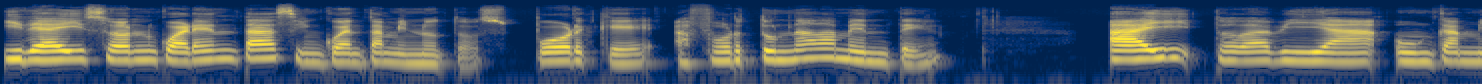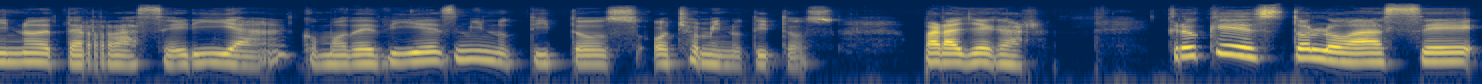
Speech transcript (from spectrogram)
Y de ahí son 40, 50 minutos, porque afortunadamente hay todavía un camino de terracería, como de 10 minutitos, 8 minutitos, para llegar. Creo que esto lo hace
